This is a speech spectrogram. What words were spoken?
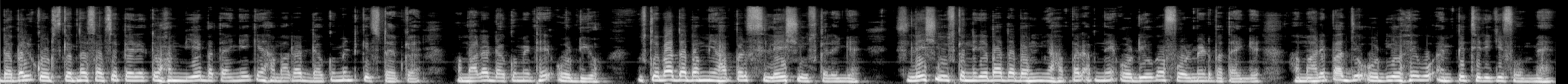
double quotes के अंदर सबसे पहले तो हम ये बताएँगे कि हमारा डॉक्यूमेंट किस टाइप का है। हमारा डॉक्यूमेंट है ऑडियो उसके बाद अब हम यहाँ पर स्लेश यूज़ करेंगे। स्लेश यूज़ करने के बाद अब हम यहाँ पर अपने ऑडियो का फॉर्मेट बताएँगे। हमारे पास जो ऑडियो है वो एम की फॉर्म में है।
